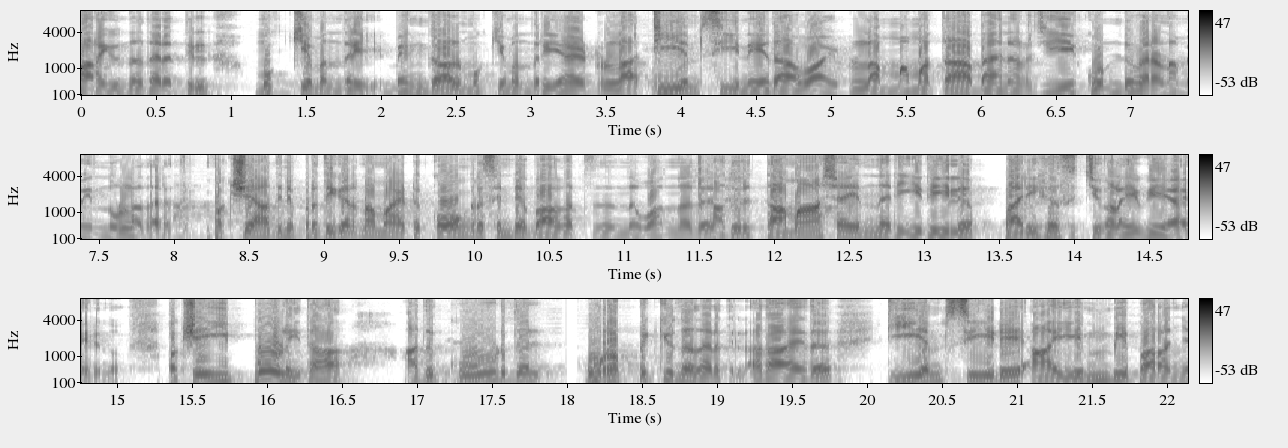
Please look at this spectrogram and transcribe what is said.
പറയുന്ന തരത്തിൽ മുഖ്യമന്ത്രി ബംഗാൾ മുഖ്യമന്ത്രിയായിട്ടുള്ള ടി എം സി നേതാവായിട്ടുള്ള മമതാ ബാനർജിയെ കൊണ്ടുവരണമെന്നുള്ള തരത്തിൽ. പക്ഷേ അതിന് പ്രതികരണമായിട്ട് കോൺഗ്രസിന്റെ ഭാഗത്ത് നിന്ന് വന്നത് അതൊരു തമാശ എന്ന രീതിയിൽ പരിഹസിച്ചു കളയുകയായിരുന്നു. പക്ഷേ ഇപ്പോൾ ഇതാ അത് കൂടുതൽ ഉറപ്പിക്കുന്ന തരത്തിൽ. അതായത് ടി എം സിയുടെ ആ എം പി പറഞ്ഞ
